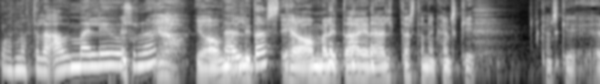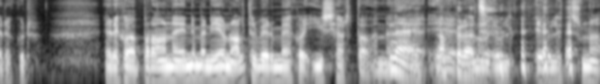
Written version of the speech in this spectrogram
Og náttúrulega afmæli og svona, Já, já, afmæli, eldast. já, afmæli dag er eldast þannig kannski, kannski er ykkur er eitthvað að brána inni menn ég hef nú aldrei verið með eitthvað ísjarta þannig að ég, ég er nú yfirleitt, yfirleitt svona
